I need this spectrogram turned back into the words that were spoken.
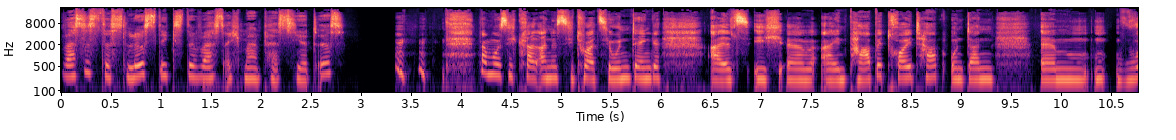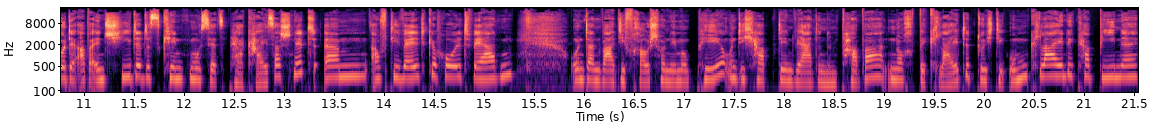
Was ist das Lustigste, was euch mal passiert ist? da muss ich gerade an eine Situation denken, als ich ähm, ein Paar betreut habe und dann ähm, wurde aber entschieden, das Kind muss jetzt per Kaiserschnitt ähm, auf die Welt geholt werden. Und dann war die Frau schon im OP und ich habe den werdenden Papa noch begleitet durch die Umkleidekabine,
